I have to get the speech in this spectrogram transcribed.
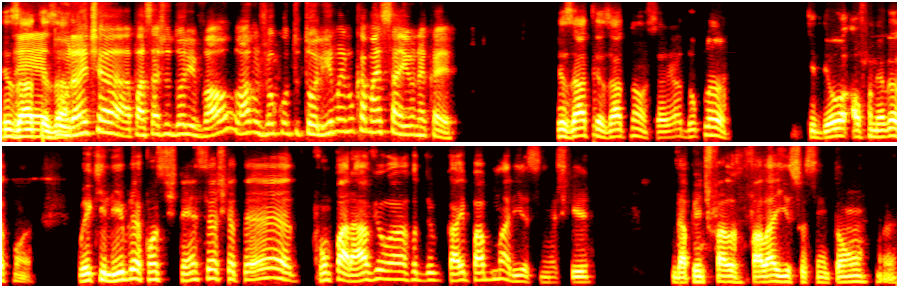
Exato, é, exato. Durante a, a, passagem do Dorival, lá no jogo contra o Tolima, e nunca mais saiu, né, Caê? Exato, exato. Não, isso aí é a dupla que deu ao Flamengo o equilíbrio e a consistência, acho que até comparável a Rodrigo Caio e Pablo Maria, assim. Acho que dá para a gente falar, falar isso, assim. Então, é,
